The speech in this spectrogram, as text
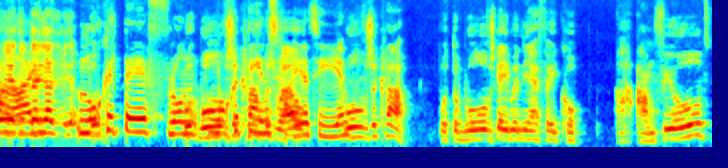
no, yeah, side, they- they- yeah, look Wolves- at their front, Wolves look are at the entire well. team. Wolves are crap, but the Wolves game in the FA Cup at Anfield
